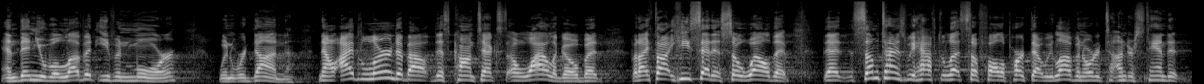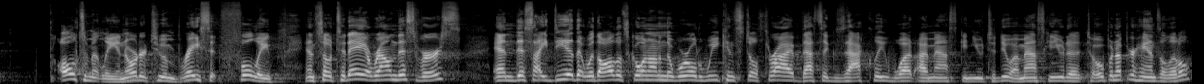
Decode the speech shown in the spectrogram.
And then you will love it even more when we're done. Now, I've learned about this context a while ago, but, but I thought he said it so well that, that sometimes we have to let stuff fall apart that we love in order to understand it ultimately, in order to embrace it fully. And so today, around this verse, and this idea that with all that's going on in the world, we can still thrive, that's exactly what I'm asking you to do. I'm asking you to, to open up your hands a little,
